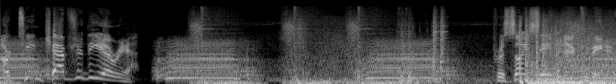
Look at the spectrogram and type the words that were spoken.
Our team captured the area. Precise aim activated.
